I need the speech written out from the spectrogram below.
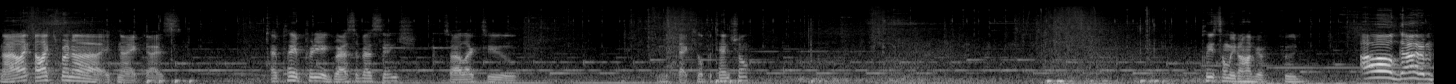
No, I like I like to run a ignite, guys. I play pretty aggressive as Singed, so I like to get that kill potential. Please tell me you don't have your food. Oh, got him!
